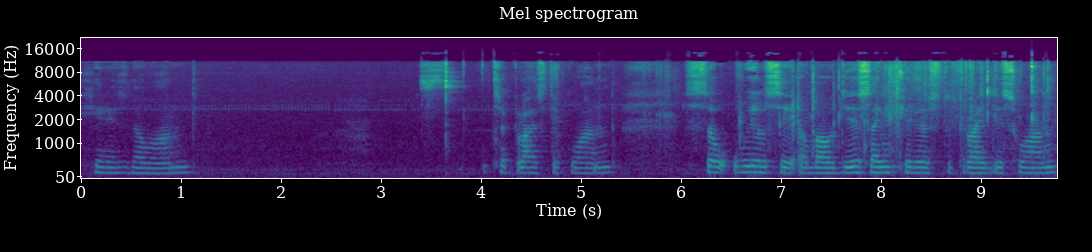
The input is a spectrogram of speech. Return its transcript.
Here is the wand. It's a plastic wand. So we'll see about this. I'm curious to try this one.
